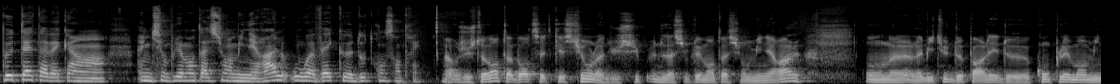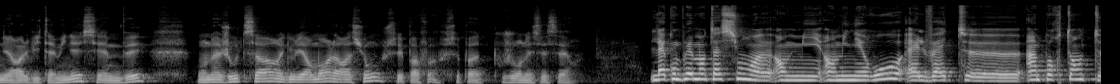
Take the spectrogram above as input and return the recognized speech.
peut-être avec une supplémentation en minéral ou avec d'autres concentrés. Alors justement, tu abordes cette question là, de la supplémentation minérale. On a l'habitude de parler de complément minéral vitaminé, CMV. On ajoute ça régulièrement à la ration C'est pas, pas toujours nécessaire? La complémentation en, minéraux, elle va être importante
